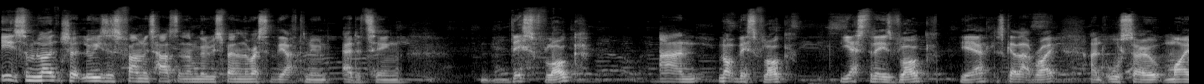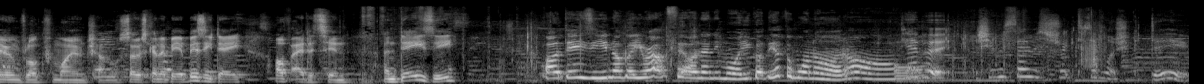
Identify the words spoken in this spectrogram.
eat some lunch at Louise's family's house, and I'm gonna be spending the rest of the afternoon editing this vlog, and not this vlog, yesterday's vlog. Yeah, let's get that right. And also my own vlog for my own channel. So it's going to be a busy day of editing. And Daisy, oh Daisy, you not got your outfit on anymore. You got the other one on. Oh. Yeah, but she was so restricted in what she could do.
